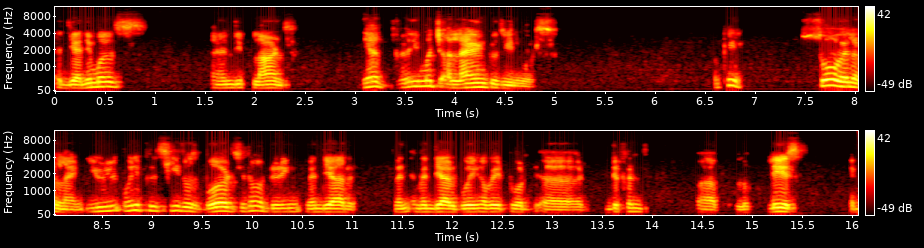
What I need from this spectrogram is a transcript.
the animals and the plants they are very much aligned to the universe. Okay, so well aligned. You when if you see those birds, you know, during when they are when when they are going away to a uh, different uh, place at,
